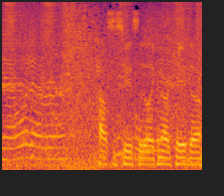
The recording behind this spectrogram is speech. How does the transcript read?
Yeah, whatever. House is seriously like an arcade, though.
